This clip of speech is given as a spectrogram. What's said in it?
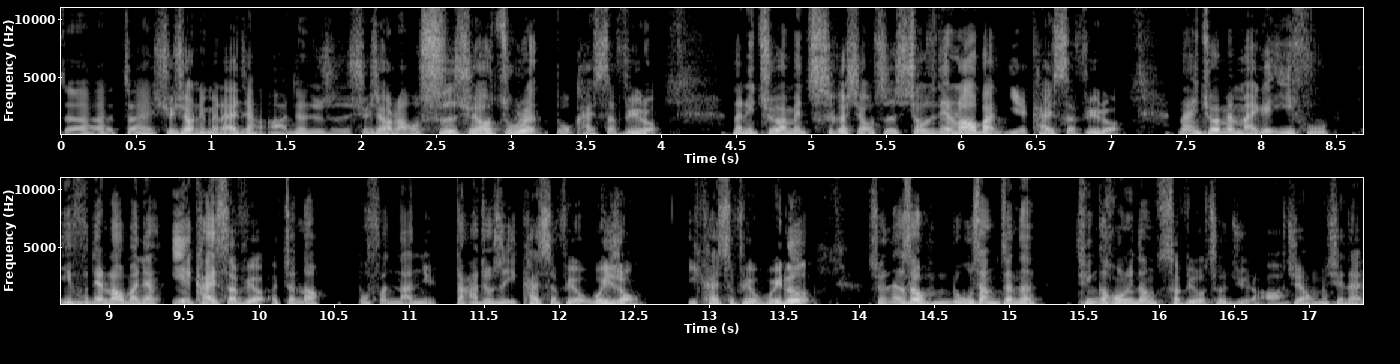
呃，在学校里面来讲啊，那就是学校老师、学校主任都开 Cefiro。那你去外面吃个小吃，小吃店老板也开 Cefiro。那你去外面买个衣服，衣服店老板娘也开 Cefiro。真的、不分男女，大家就是以开 Cefiro 为荣，以开始 feel 为乐。所以那时候路上真的停个红绿灯 s e v i l 车距了啊！就像我们现在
